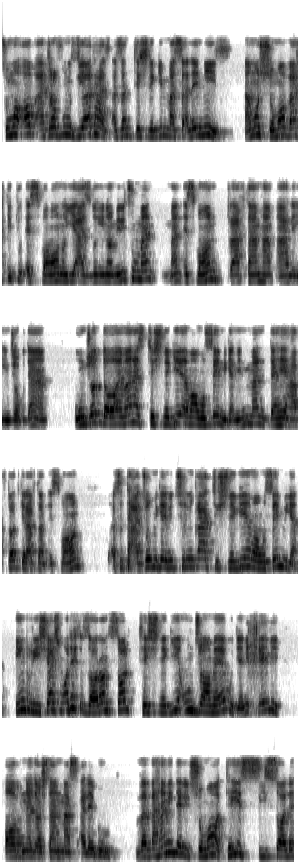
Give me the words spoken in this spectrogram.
چون ما آب اطرافمون زیاد هست اصلا تشنگی مسئله نیست. اما شما وقتی تو اصفهان و یزد و اینا میری چون من من اصفهان رفتم هم اهل اینجا بودم اونجا دائما از تشنگی امام حسین میگن. یعنی من دهه هفتاد که رفتم اصفهان اصلا تعجب می‌کردم این چرا اینقدر تشنگی امام حسین میگن؟ این ریشش مال هزاران سال تشنگی اون جامعه بود. یعنی خیلی آب نداشتن مسئله بود. و به همین دلیل شما طی سی سال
